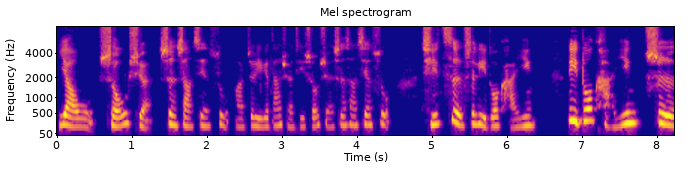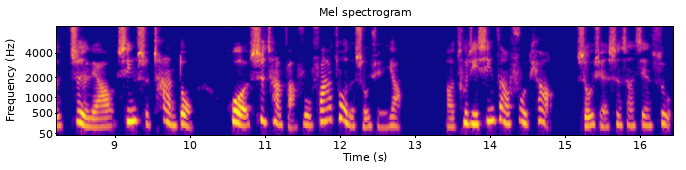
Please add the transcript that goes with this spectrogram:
药物首选肾上腺素啊，这里一个单选题，首选肾上腺素。其次是利多卡因，利多卡因是治疗心室颤动或室颤反复发作的首选药啊，促进心脏复跳首选肾上腺素。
